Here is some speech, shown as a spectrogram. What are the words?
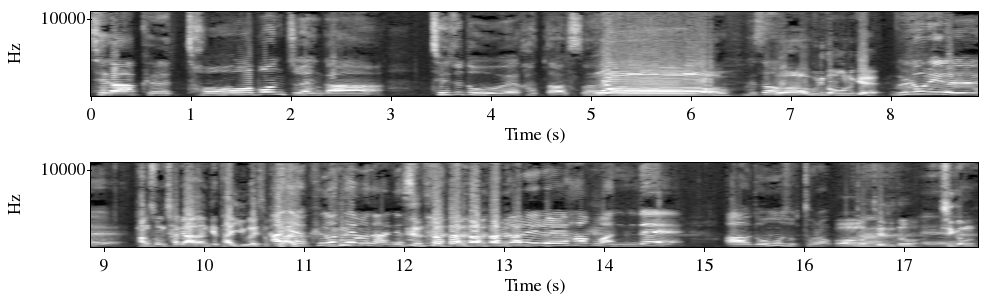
제가 그 저번 주엔가 제주도에 갔다 왔어요. 우와! 그래서 와, 우리도 모르게 물놀이를 방송 참여 안 한 게 다 이유가 있었구나. 아니요 그것 때문은 아니었습니다. 물놀이를 하고 왔는데 아 너무 좋더라고요. 어, 아. 제주도. 네. 지금,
